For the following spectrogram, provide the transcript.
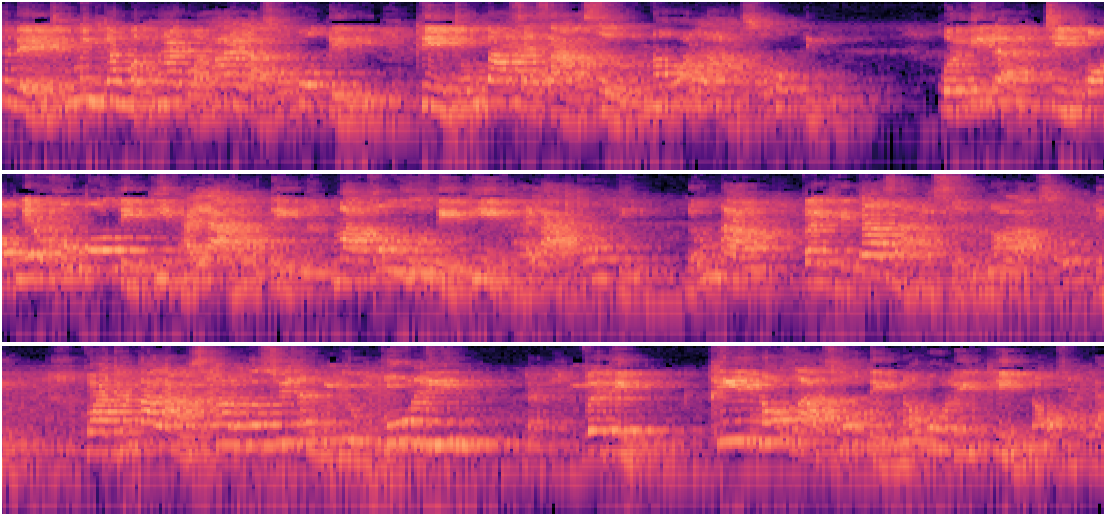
Thế để chứng minh căn bậc hai của hai là số vô tỉ, thì chúng ta sẽ giả sử nó là số vô tỉ bởi vì là chỉ có nếu không vô tỷ thì phải là hữu tỷ mà không hữu tỷ thì phải là vô tỷ. Đúng không nào? Vậy thì ta giả sử nó là số tỷ. Và chúng ta làm sao chúng ta suy ra một điều vô lý? Đấy. vậy thì khi nó là số tỷ nó vô lý thì nó phải là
